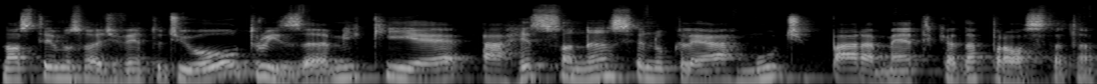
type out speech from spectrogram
nós temos o advento de outro exame que é a ressonância nuclear multiparamétrica da próstata.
